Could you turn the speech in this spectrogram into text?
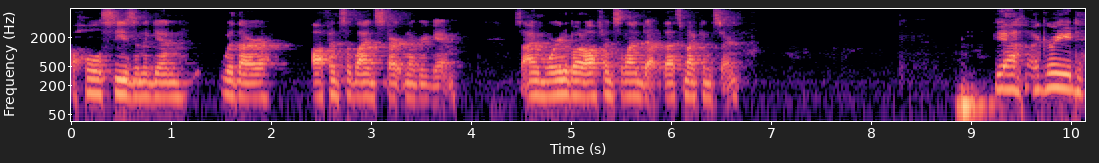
a whole season again with our offensive line starting every game? So I'm worried about offensive line depth. That's my concern. Yeah, agreed.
